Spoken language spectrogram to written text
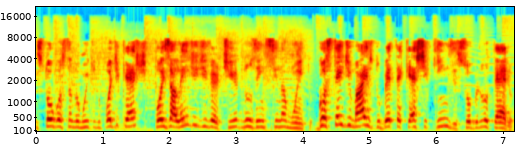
Estou gostando muito do podcast, pois além de divertir, nos ensina muito. Gostei demais do BTcast 15 sobre Lutério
